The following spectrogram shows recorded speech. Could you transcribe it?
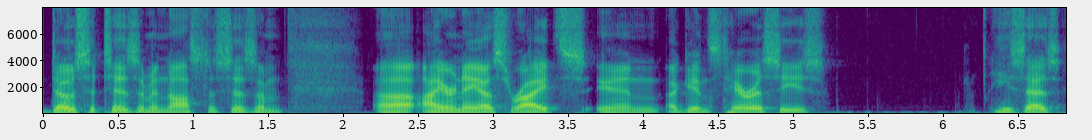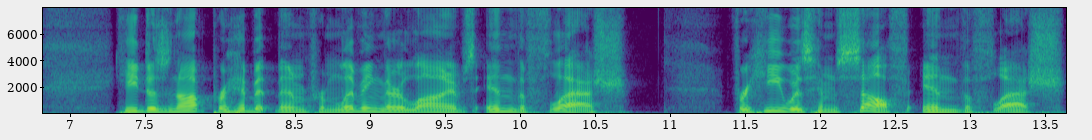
Docetism and Gnosticism. Uh, Irenaeus writes in Against Heresies, he says, He does not prohibit them from living their lives in the flesh, for he was himself in the flesh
